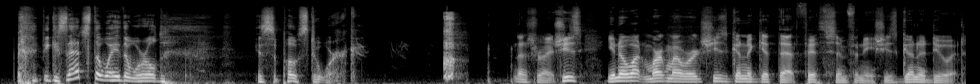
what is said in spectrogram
because that's the way the world is supposed to work. That's right. She's, you know what? Mark my words. She's gonna get that fifth symphony. She's gonna do it.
